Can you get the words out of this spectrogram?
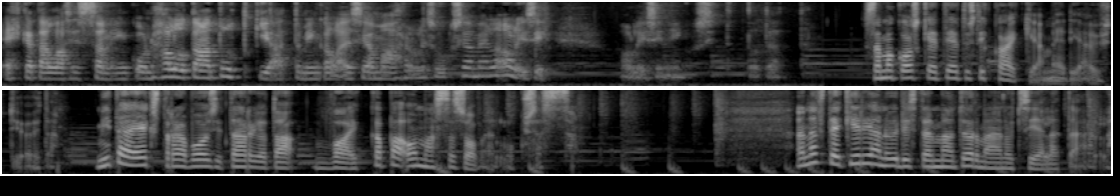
ehkä tällaisissa niin kuin halutaan tutkia, että minkälaisia mahdollisuuksia meillä olisi, olisi niin kuin sitten toteuttaa. Sama koskee tietysti kaikkia mediayhtiöitä. Mitä ekstraa voisi tarjota vaikkapa omassa sovelluksessa? NFT-kirjan yhdistelmään törmää nyt siellä täällä.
